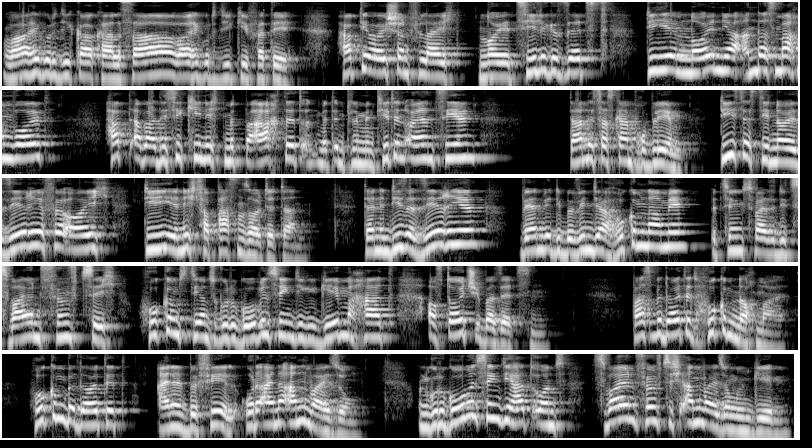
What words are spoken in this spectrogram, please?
Vaheguru Ji Ka Khalsa, Vaheguru Ji Ki Fateh. Habt ihr euch schon vielleicht neue Ziele gesetzt, die ihr im neuen Jahr anders machen wollt? Habt aber die Sikhi nicht mit beachtet und mit implementiert in euren Zielen? Dann ist das kein Problem. Dies ist die neue Serie für euch, die ihr nicht verpassen solltet dann. Denn in dieser Serie werden wir die Bevindya Hukumname bzw. die 52 Hukums, die uns Guru Gobind Singh die gegeben hat, auf Deutsch übersetzen. Was bedeutet Hukum nochmal? Hukum bedeutet einen Befehl oder eine Anweisung. Und Guru Gobind Singh die hat uns 52 Anweisungen gegeben.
